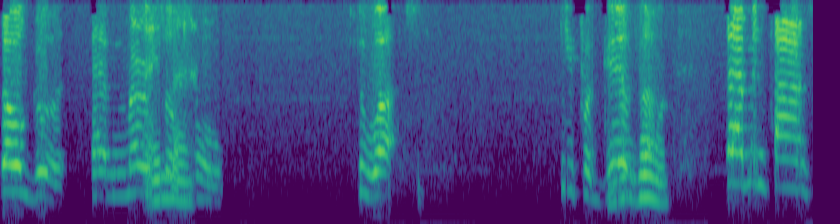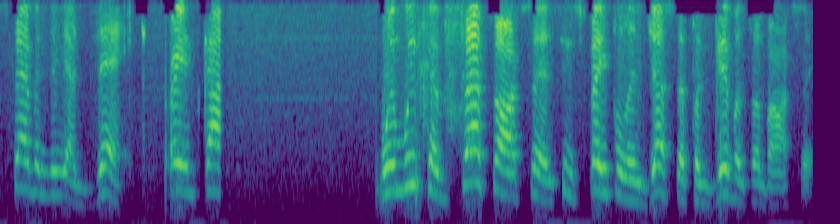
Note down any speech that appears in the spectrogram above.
so good and merciful to us. He forgives us Mhm. seven times seventy a day. Praise God. When we confess our sins, he's faithful and just to forgive us of our sins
